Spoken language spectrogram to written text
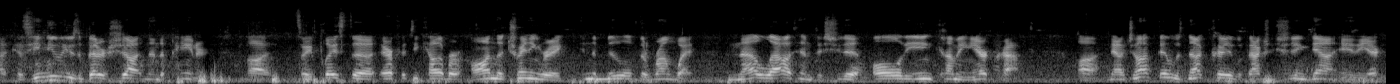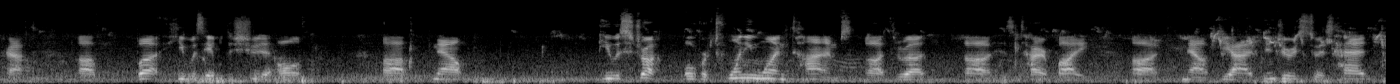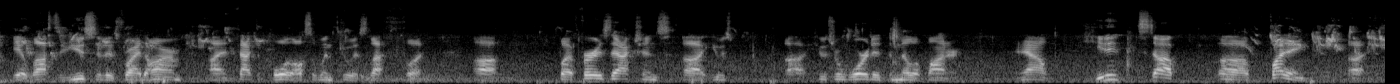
because he knew he was a better shot than the painter. Uh, so he placed the AR-50 caliber on the training rig in the middle of the runway, and that allowed him to shoot at all the incoming aircraft. Uh, now, John Finn was not credited with actually shooting down any of the aircraft, uh, but he was able to shoot at all of them. Uh, now, he was struck over 21 times uh, throughout uh, his entire body. Uh, now, he had injuries to his head, he had lost the use of his right arm. Uh, in fact, a bullet also went through his left foot. Uh, but for his actions, uh, he was he was rewarded the Medal of Honor. Now, he didn't stop fighting.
